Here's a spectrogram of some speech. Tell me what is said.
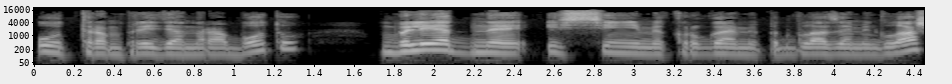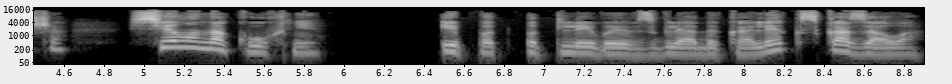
Утром, придя на работу, бледная и с синими кругами под глазами Глаша села на кухне и под пытливые взгляды коллег сказала,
